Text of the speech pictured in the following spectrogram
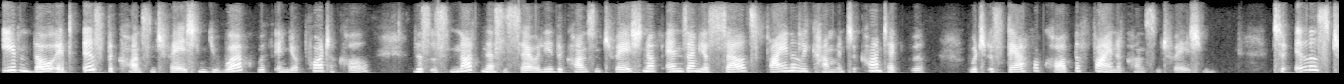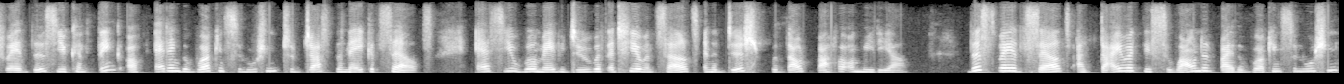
Even though it is the concentration you work with in your protocol, this is not necessarily the concentration of enzyme your cells finally come into contact with, which is therefore called the final concentration. To illustrate this, you can think of adding the working solution to just the naked cells, as you will maybe do with adherent cells in a dish without buffer or media. This way the cells are directly surrounded by the working solution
